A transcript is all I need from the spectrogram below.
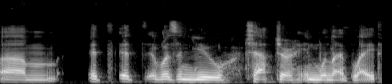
um, it, it, it was a new chapter in Moonlight Blade.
